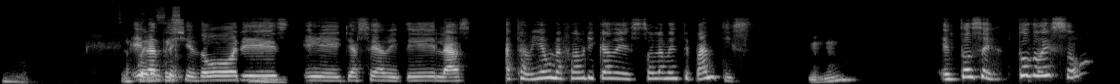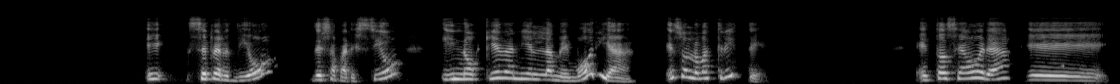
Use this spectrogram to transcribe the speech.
Mm. Eran tejedores, mm. eh, ya sea de telas, hasta había una fábrica de solamente panties. Entonces, todo eso eh, se perdió, desapareció y no queda ni en la memoria. Eso es lo más triste. Entonces ahora eh,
